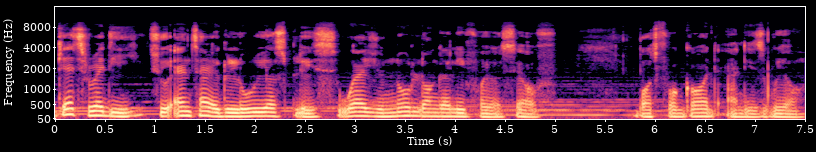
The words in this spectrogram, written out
Get ready to enter a glorious place where you no longer live for yourself, but for God and His will.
